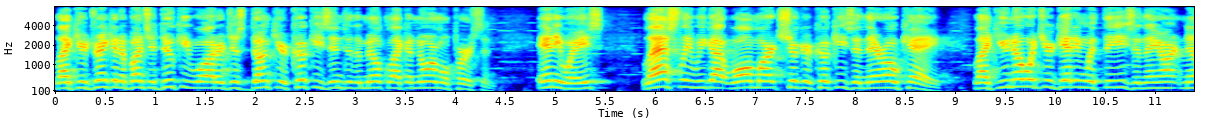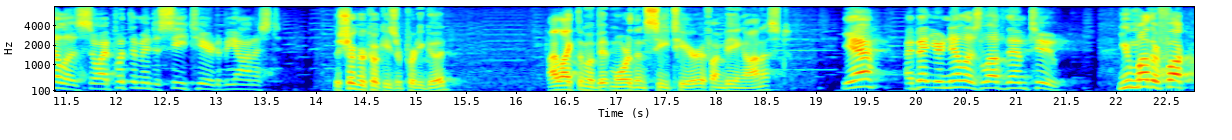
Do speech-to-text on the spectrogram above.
Like you're drinking a bunch of dookie water, just dunk your cookies into the milk like a normal person. Anyways, lastly, we got Walmart sugar cookies, and they're okay. Like you know what you're getting with these, and they aren't Nillas, so I put them into C tier, to be honest. The sugar cookies are pretty good. I like them a bit more than C tier, if I'm being honest. Yeah, I bet your Nillas love them too. You motherfucker!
